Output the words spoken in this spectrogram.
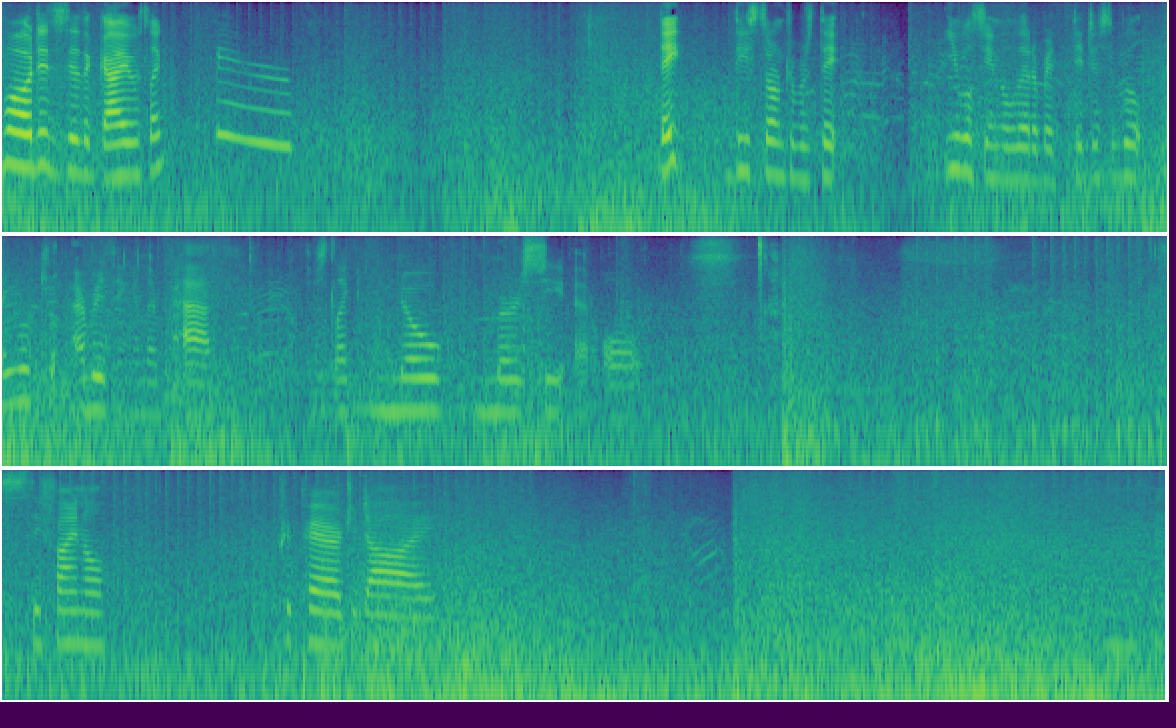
Whoa! Did you see the guy who was like? Beep. They, these stormtroopers, they you will see in a little bit, they just will, they will kill everything in their path. There's like no mercy at all. This is the final. Prepare to die. Mm -hmm.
